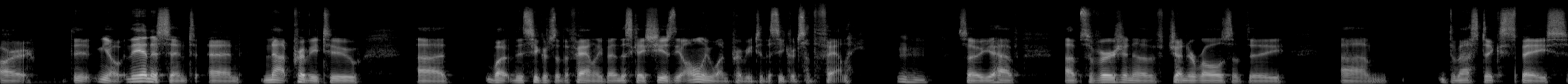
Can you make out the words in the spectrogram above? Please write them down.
are the you know the innocent and not privy to uh, what the secrets of the family. But in this case, she is the only one privy to the secrets of the family. mm-hmm. So you have a subversion of gender roles of the um, domestic space,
